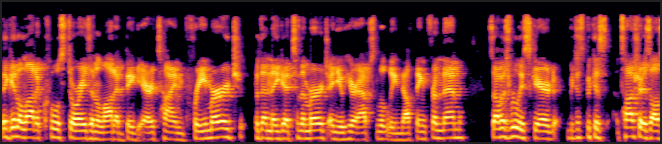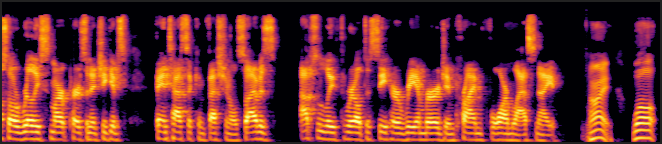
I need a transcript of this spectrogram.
they get a lot of cool stories and a lot of big airtime pre-merge, but then they get to the merge and you hear absolutely nothing from them. So I was really scared just because Tasha is also a really smart person and she gives fantastic confessionals. So I was absolutely thrilled to see her reemerge in prime form last night. All right. Well,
